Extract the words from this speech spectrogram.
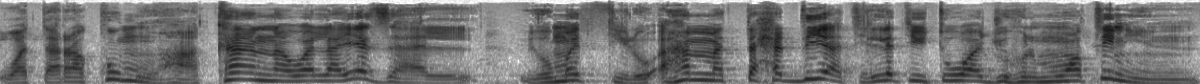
وتراكمها كان ولا يزال يمثل أهم التحديات التي تواجه المواطنين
